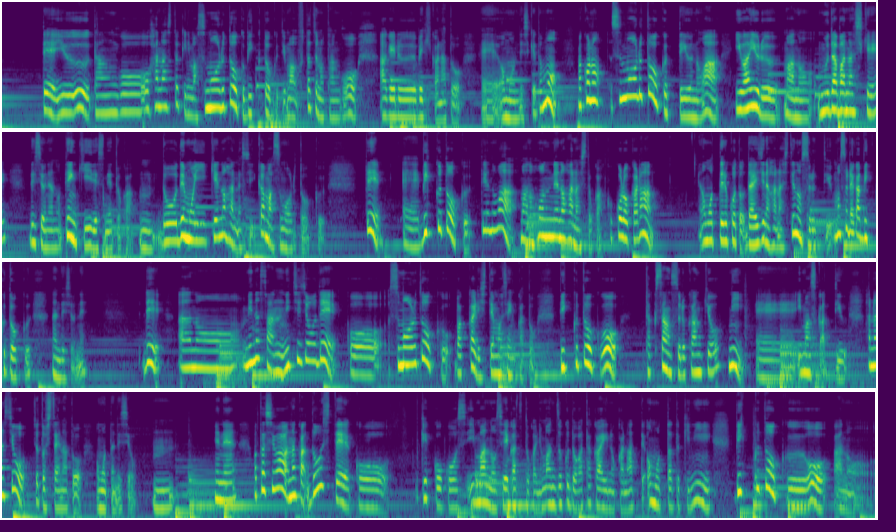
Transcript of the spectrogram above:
っていう単語を話す時に、まあ、スモールトークビッグトークっていう、まあ、2つの単語を挙げるべきかなと、えー、思うんですけども、まあ、このスモールトークっていうのはいわゆる、まあ、あの無駄話系ですよね。あの天気いいですねとか、うん、どうでもいい系の話が、まあ、スモールトークで、えー、ビッグトークっていうのは、まあ、あの本音の話とか心から思ってること大事な話っていうのをするっていう、まあ、それがビッグトークなんですよね。であのー、皆さん日常でこうスモールトークばっかりしてませんかとビッグトークをたくさんする環境に、えー、いますかっていう話をちょっとしたいなと思ったんですよ。うん、でね私はなんかどうしてこう結構こう今の生活とかに満足度が高いのかなって思った時にビッグトークをあの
